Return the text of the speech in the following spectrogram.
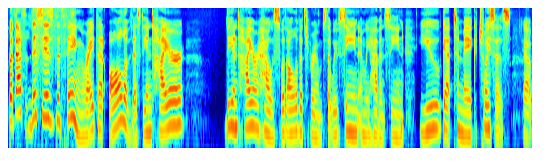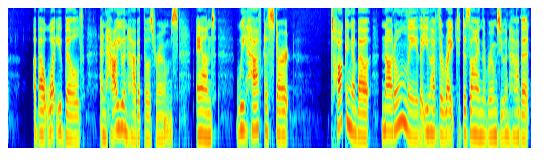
But that's this is the thing, right? That all of this, the entire the entire house with all of its rooms that we've seen and we haven't seen, you get to make choices Yep. about what you build and how you inhabit those rooms. And we have to start talking about not only that you have the right to design the rooms you inhabit,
